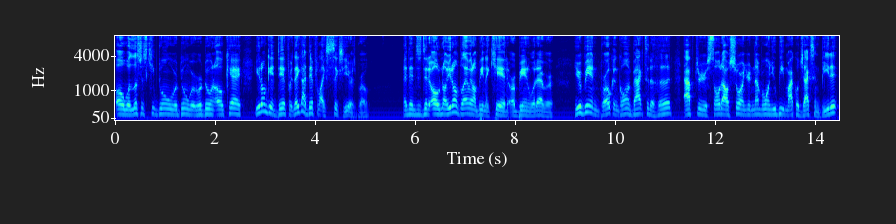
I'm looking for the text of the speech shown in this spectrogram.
Oh well, let's just keep doing what we're doing. We're, we're doing okay. You don't get did for. They got did for like six years, bro, and then just did it. Oh no, you don't blame it on being a kid or being whatever. You're being broke and going back to the hood after you're sold out short and you're number one. You beat Michael Jackson, beat it,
